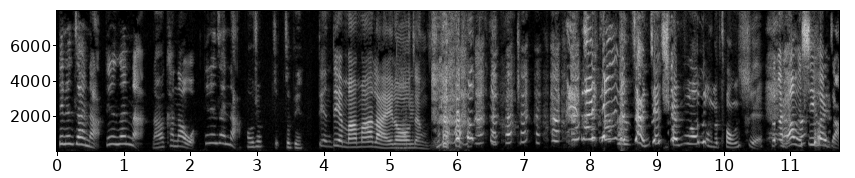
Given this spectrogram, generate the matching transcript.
店店在哪？店店在哪？然后看到我，店店在哪？然后我就这这边，店店妈妈来喽！”这样子，展间全部都是我们同学，然后我们系会长，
